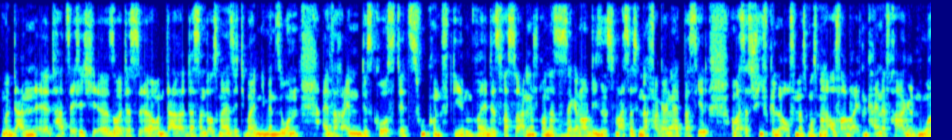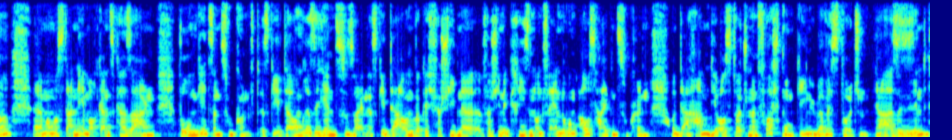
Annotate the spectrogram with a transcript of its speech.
Nur dann äh, tatsächlich äh, sollte es, äh, und da, das sind aus meiner Sicht die beiden Dimensionen, einfach einen Diskurs der Zukunft geben. Weil das, was du angesprochen hast, ist ja genau dieses. Was ist in der Vergangenheit passiert und was ist schiefgelaufen? Das muss man aufarbeiten, keine Frage. Nur, äh, man muss dann eben auch ganz klar sagen, worum geht's in Zukunft. Es geht darum, resilient zu sein. Es geht darum, wirklich verschiedene, verschiedene Krisen und Veränderungen aushalten zu können. Und da haben die Ostdeutschen einen Vorsprung gegenüber Westdeutschen. Ja, also sie sind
